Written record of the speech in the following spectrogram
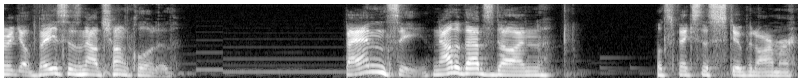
There we go. Base is now chunk loaded. Fancy. Now that that's done, let's fix this stupid armor.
